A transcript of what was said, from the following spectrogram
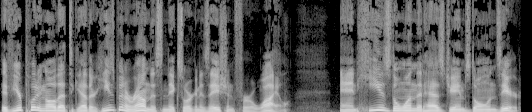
if you're putting all that together, he's been around this Knicks organization for a while, and he is the one that has James Dolan's ear,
